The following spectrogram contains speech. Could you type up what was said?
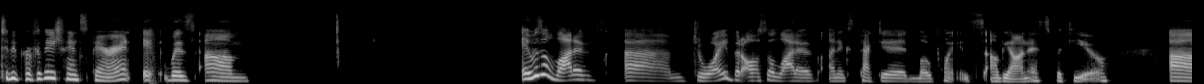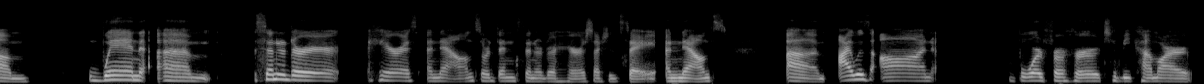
to be perfectly transparent, it was um it was a lot of um joy, but also a lot of unexpected low points, I'll be honest with you. Um when um Senator Harris announced, or then Senator Harris, I should say, announced, um, I was on board for her to become our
